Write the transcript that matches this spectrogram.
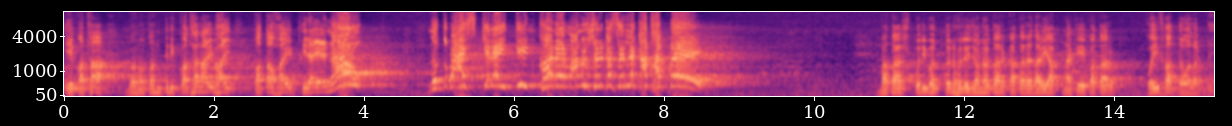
এ কথা গণতান্ত্রিক কথা নয় ভাই, কথা হয় ফিরাইয়ে নাও। নতুবা আজকের এই দিনক্ষণে মানুষের কাছে লেখা থাকবে। বাতাস পরিবর্তন হলে জনতার কাতারে দাঁড়িয়ে আপনাকে এ কথার কৈফাত দেওয়া লাগবে।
